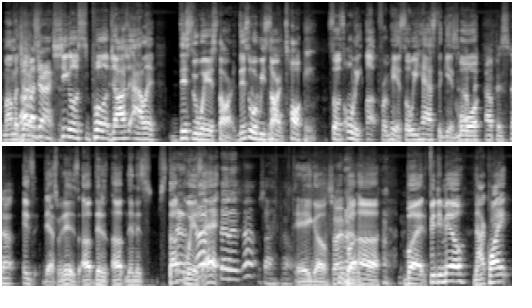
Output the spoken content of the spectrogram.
Mama Mama Jackson. Jackson. She goes to pull up Josh Allen. This is where it starts. This is where we start talking. So it's only up from here. So he has to get more. Up, up and stuck. It's that's what it is. Up, then it's up, then it's stuck Then where it's up, at. then it's up. Sorry, no. There you go. Sorry, but uh, but fifty mil, not quite,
